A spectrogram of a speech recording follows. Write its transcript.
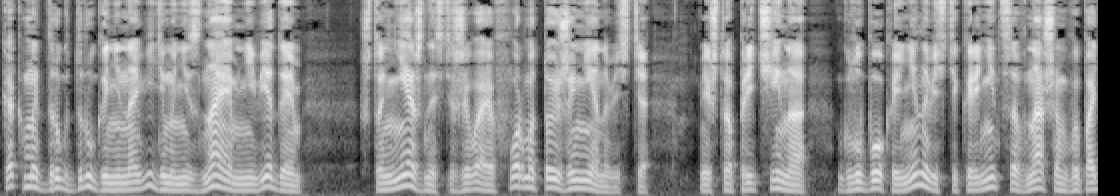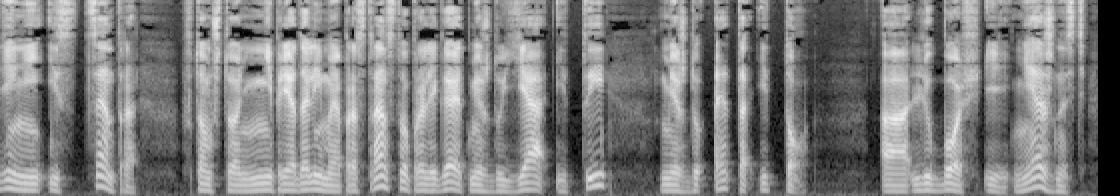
Как мы друг друга ненавидим и не знаем, не ведаем, что нежность – живая форма той же ненависти, и что причина глубокой ненависти коренится в нашем выпадении из центра, в том, что непреодолимое пространство пролегает между «я» и «ты», между «это» и «то». А любовь и нежность –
